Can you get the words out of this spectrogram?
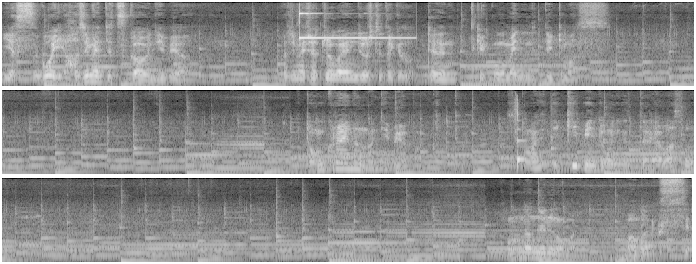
いやすごい。初めて使うニベア。はじめ社長が炎上してたけど手で結構多めに塗っていきます。どんくらい塗るのニベアパックって？ちょっとマジニキビのとこに塗ったらやばそう。こんな塗るのこれまあまあくせ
